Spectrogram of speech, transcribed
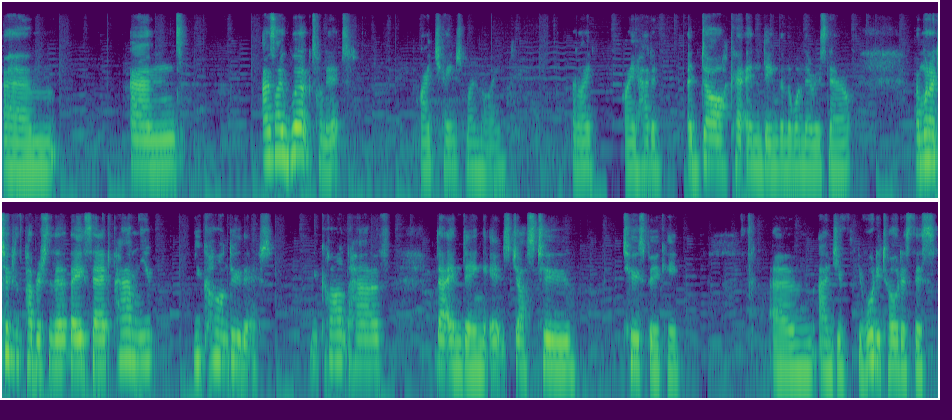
Um, and as I worked on it, I changed my mind and I, I had a, a darker ending than the one there is now. And when I took it to the publisher, they said, Pam, you, you can't do this. You can't have that ending. It's just too, too spooky. Um, and you've, you've already told us this,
